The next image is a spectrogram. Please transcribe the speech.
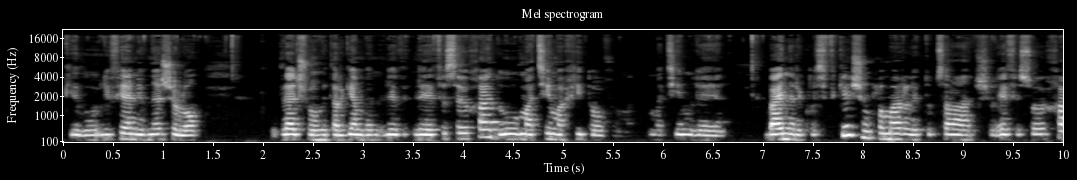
כאילו, לפי המבנה שלו, בגלל שהוא מתרגם ל-0 או 1, הוא מתאים הכי טוב, מתאים ל-binary classification, כלומר לתוצאה של 0 או 1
